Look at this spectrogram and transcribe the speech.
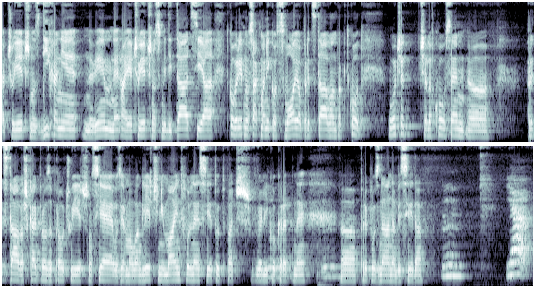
a čuječnost dihanje, ne vem, ne, a je čuječnost meditacija, tako verjetno vsak ima neko svojo predstavo, ampak tako, mogoče, če lahko vse uh, predstaviš, kaj pravzaprav čuječnost je, oziroma v angleščini mindfulness je tudi pač veliko krat ne uh, prepoznana beseda. Mm. Ja,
